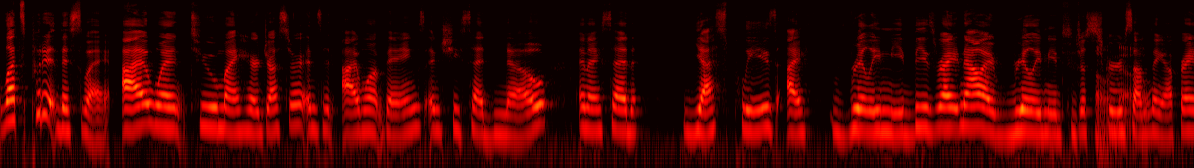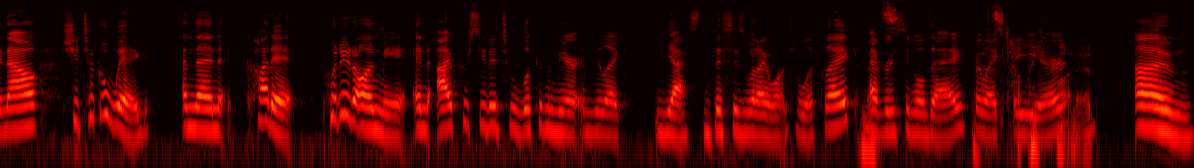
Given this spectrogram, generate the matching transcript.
let's put it this way i went to my hairdresser and said i want bangs and she said no and i said yes please I really need these right now i really need to just screw no. something up right now she took a wig and then cut it put it on me and i proceeded to look in the mirror and be like yes this is what i want to look like every single day for like a year wanted. Um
